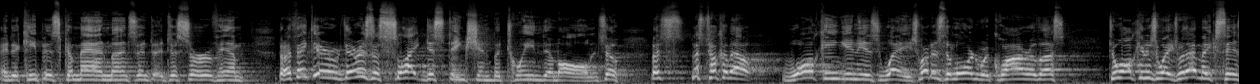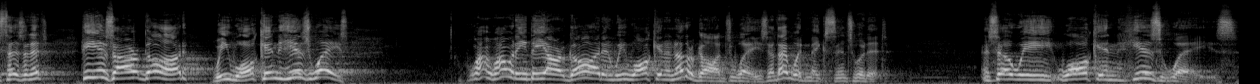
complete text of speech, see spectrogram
and to keep his commandments and to, to serve him. But I think there, there is a slight distinction between them all. And so let's, let's talk about walking in his ways. What does the Lord require of us to walk in his ways? Well, that makes sense, doesn't it? He is our God. We walk in his ways. Why, why would he be our God and we walk in another God's ways? And that wouldn't make sense, would it? And so we walk in his ways.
